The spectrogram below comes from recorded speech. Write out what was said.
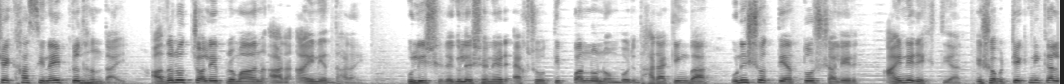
শেখ হাসিনাই প্রধান দায়ী। আদালত চলে প্রমাণ আর আইনের ধারায়। পুলিশ রেগুলেশনের একশো তিপ্পান্ন নম্বর ধারা কিংবা উনিশশো তিয়াত্তর সালের আইনের এখতিয়ার। এসব টেকনিক্যাল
